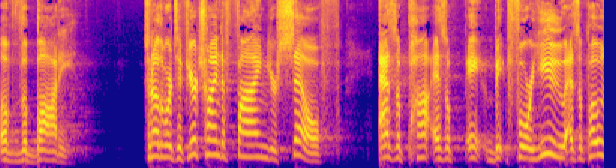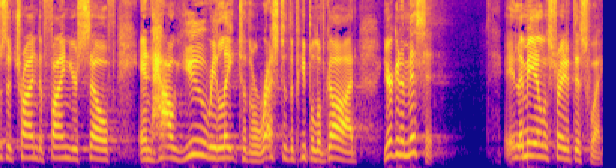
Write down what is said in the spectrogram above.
of the body, so in other words, if you're trying to find yourself as a, as a, eh, for you as opposed to trying to find yourself and how you relate to the rest of the people of God, you're going to miss it. Eh, let me illustrate it this way.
